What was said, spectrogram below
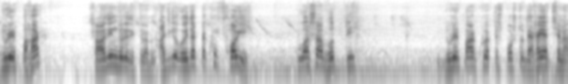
দূরের পাহাড়। সারাদিন ধরে দেখতে পাবেন। আজকে ওয়েদারটা খুব ফগি কুয়াশা, ভর্তি। দূরের পাহাড় খুব একটা স্পষ্ট দেখা যাচ্ছে না।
